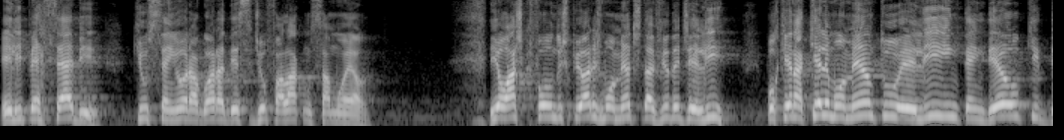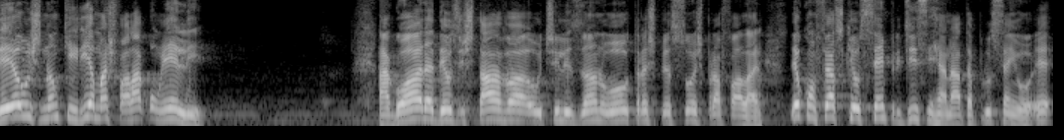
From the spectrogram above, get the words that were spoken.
Ele percebe que o Senhor agora decidiu falar com Samuel. E eu acho que foi um dos piores momentos da vida de Eli, porque naquele momento Eli entendeu que Deus não queria mais falar com ele. Agora Deus estava utilizando outras pessoas para falar. Eu confesso que eu sempre disse, Renata, para o Senhor, é,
